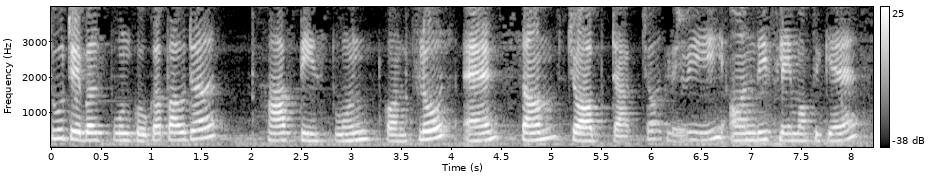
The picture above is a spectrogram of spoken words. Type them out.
2 tablespoon cocoa powder, half teaspoon corn flour and some chopped dark chocolate. First we on the flame of the gas.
